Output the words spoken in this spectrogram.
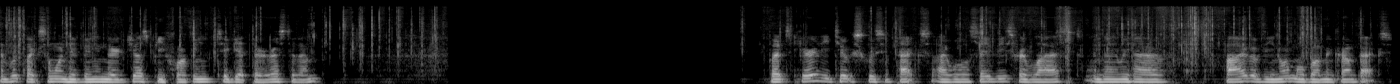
It looked like someone had been in there just before me to get the rest of them. But here are the two exclusive packs. I will save these for last. And then we have five of the normal Bowman Chrome packs.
